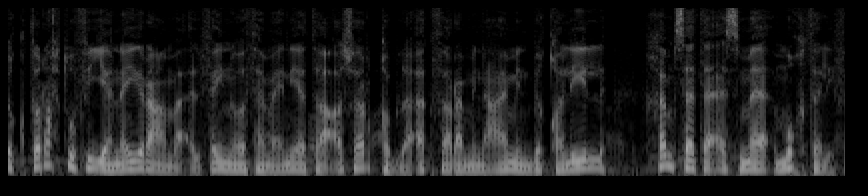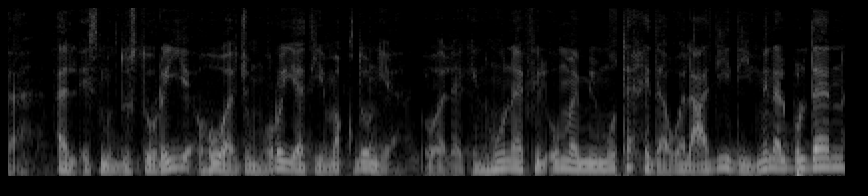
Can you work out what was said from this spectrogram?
اقترحت في يناير عام 2018 قبل أكثر من عام بقليل خمسة أسماء مختلفة. الاسم الدستوري هو جمهورية مقدونيا ولكن هنا في الأمم المتحدة والعديد من البلدان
